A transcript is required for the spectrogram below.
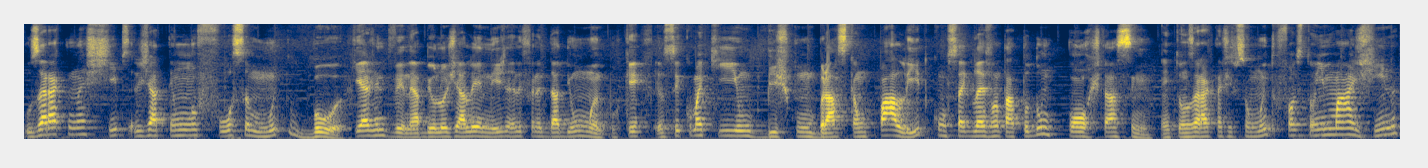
os aracnochips eles já têm uma força muito boa, que a gente vê, né? A biologia alienígena é diferente da de um humano, porque eu sei como é que um bicho com um braço que é um palito consegue levantar todo um poste assim. Então os aracnochips são muito fortes, então imagina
